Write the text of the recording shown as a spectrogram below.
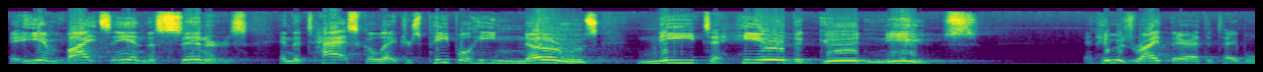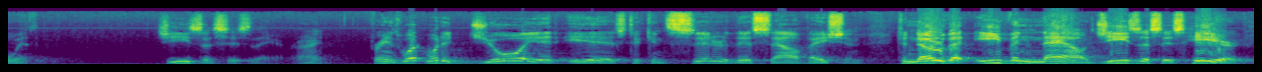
He invites in the sinners and the tax collectors, people he knows need to hear the good news. And who is right there at the table with him? Jesus is there, right? Friends, what, what a joy it is to consider this salvation, to know that even now Jesus is here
